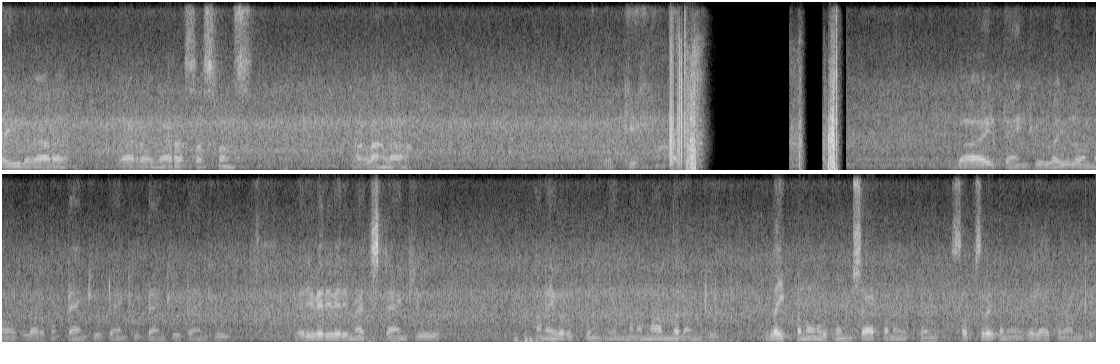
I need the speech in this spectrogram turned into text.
லைவில் வேறு வேறு வேறு சஸ்பென்ஸ் பார்க்கலாங்களா? ஓகே பாய் தேங்க்யூ லைவில் வந்தவங்க எல்லாருக்கும் thank you thank you thank you thank you very very very much thank you அனைவருக்கும் என் மனமார்ந்த நன்றி. லைக் பண்ணவங்களுக்கும் ஷேர் பண்ணவங்களுக்கும் சப்ஸ்கிரைப் பண்ணவங்களுக்கும் எல்லாருக்கும் நன்றி.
